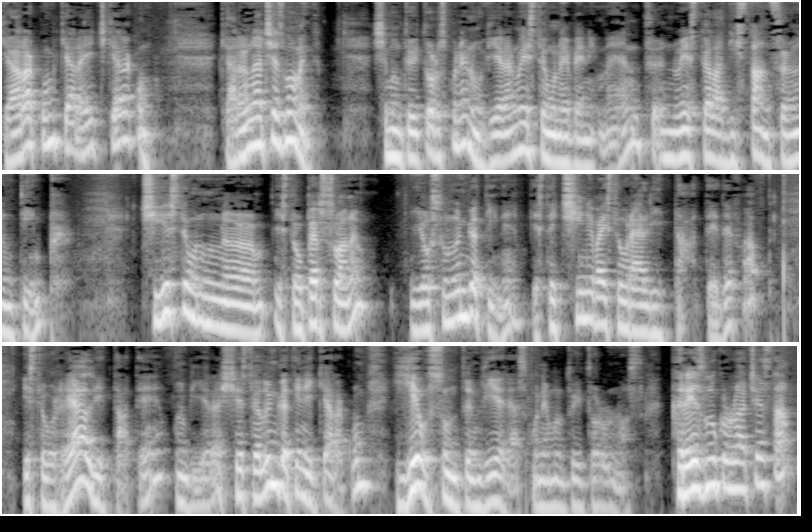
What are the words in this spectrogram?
Chiar acum, chiar aici, chiar acum. Chiar în acest moment. Și Mântuitorul spune, nu, învierea nu este un eveniment, nu este la distanță în timp, ci este, un, este o persoană eu sunt lângă tine, este cineva, este o realitate, de fapt, este o realitate, învierea, și este lângă tine chiar acum, eu sunt învierea, spune Mântuitorul nostru. Crezi lucrul acesta?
